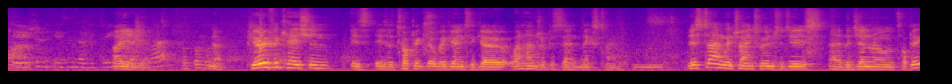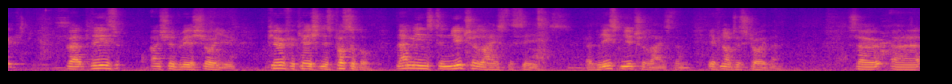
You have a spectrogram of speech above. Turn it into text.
purification, isn't that decreasing Ah, yeah, yeah. No. Purification is, is a topic that we're going to go 100% next time. This time we're trying to introduce uh, the general topic, but please, I should reassure you, purification is possible. That means to neutralize the seeds, at least neutralize them, if not destroy them. So uh,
